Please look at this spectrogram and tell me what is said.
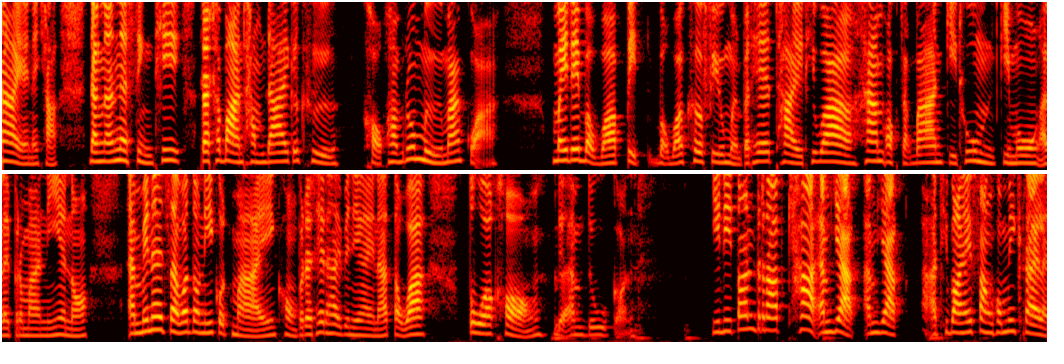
ง่ายๆนะคะ ดังนั้นเนี่ยสิ่งที่รัฐบาลทำได้ก็คือขอความร่วมมือมากกว่า ไม่ได้แบบว่าปิดบอกว่าเคอร์ฟิวเหมือนประเทศไทยที่ว่าห้ามออกจากบ้านกี่ทุ่ม กี่โมงอะไรประมาณนี้เนาะแอมไม่แน่ใจว่าตอนนี้กฎหมายของประเทศไทยเป็นยังไงนะ แต่ว่าตัวของเดี๋ยวแอมดูก่อน ยินดีต้อนรับค่ะแอมอยากแอมอยากอธิบายให้ฟังเพราะมีใครหลา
